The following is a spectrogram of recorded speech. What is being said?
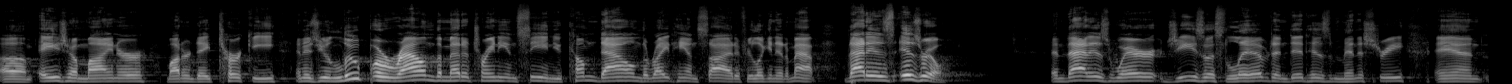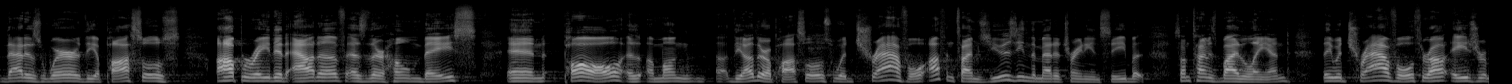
um, Asia Minor, modern day Turkey. And as you loop around the Mediterranean Sea and you come down the right hand side, if you're looking at a map, that is Israel. And that is where Jesus lived and did his ministry, and that is where the apostles operated out of as their home base. And Paul, among uh, the other apostles, would travel, oftentimes using the Mediterranean Sea, but sometimes by land. They would travel throughout Asia,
